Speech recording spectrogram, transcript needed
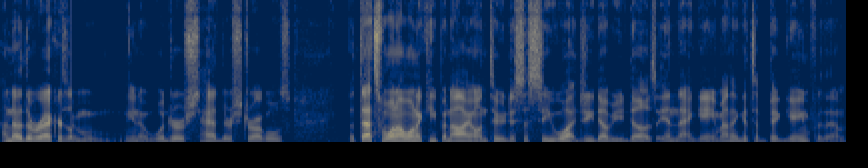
I know the records. um, You know Woodruff's had their struggles, but that's one I want to keep an eye on too, just to see what GW does in that game. I think it's a big game for them.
